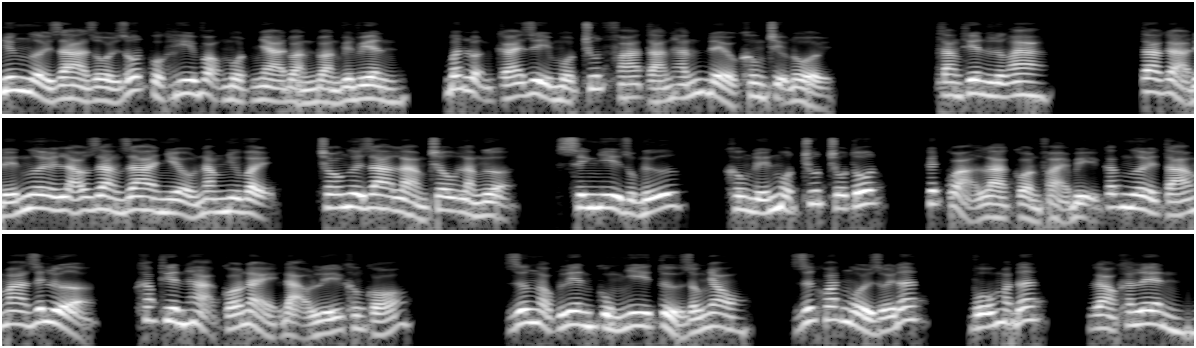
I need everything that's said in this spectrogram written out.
nhưng người già rồi rốt cuộc hy vọng một nhà đoàn đoàn viên viên, bất luận cái gì một chút phá tán hắn đều không chịu nổi. Tăng thiên lương A. Ta gả đến ngươi lão giang gia nhiều năm như vậy, cho ngươi ra làm trâu làm ngựa, sinh nhi dục nữ, không đến một chút chỗ tốt, kết quả là còn phải bị các ngươi tá ma giết lửa, khắp thiên hạ có này đạo lý không có. Dương Ngọc Liên cùng nhi tử giống nhau, dứt khoát ngồi dưới đất, vỗ mặt đất, gào khăn lên,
